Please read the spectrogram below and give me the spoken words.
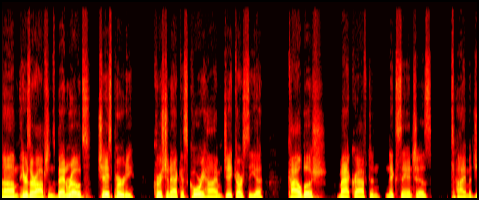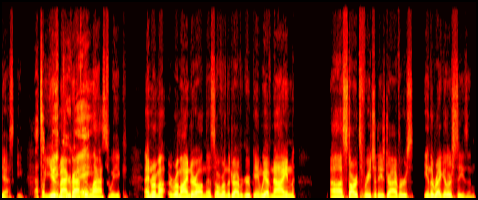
Um, here's our options: Ben Rhodes, Chase Purdy, Christian Eckes, Corey Heim, Jake Garcia, Kyle Busch, Matt Crafton, Nick Sanchez, Ty Majeski. That's a We used Matt Crafton A. last week. And remi- reminder on this over on the driver group game, we have nine uh, starts for each of these drivers in the regular season.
